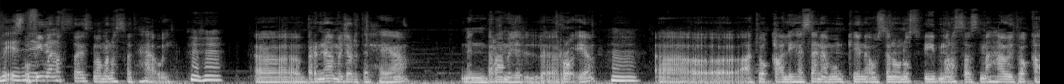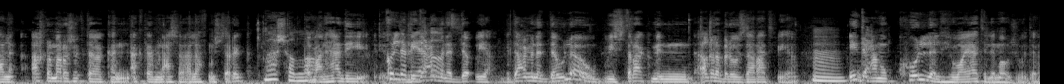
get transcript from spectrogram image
وفي الله. منصة اسمها منصة هاوي. برنامج جوده الحياة. من برامج الرؤية. آه أتوقع لها سنة ممكن أو سنة ونص في منصة اسمها هاوي. أتوقع آخر مرة شفتها كان أكثر من 10000 مشترك. ما شاء الله. طبعا هذه كل بدعم. من الدو... يعني بدعم من الدولة وباشتراك من أغلب الوزارات فيها. مم. يدعموا كل الهوايات اللي موجودة.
